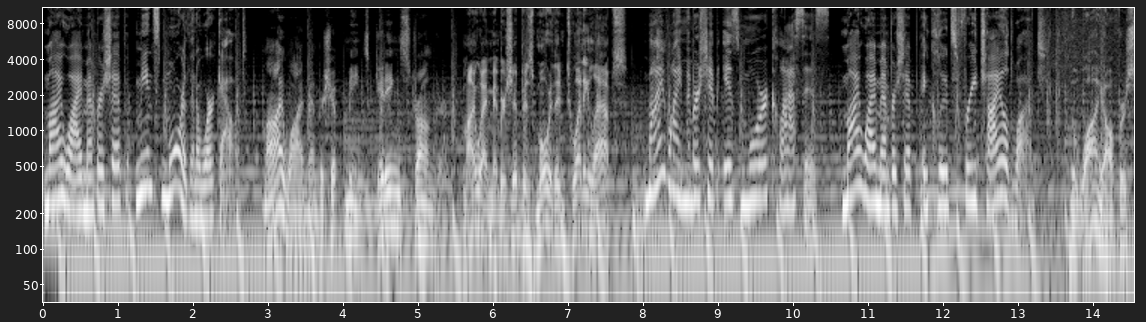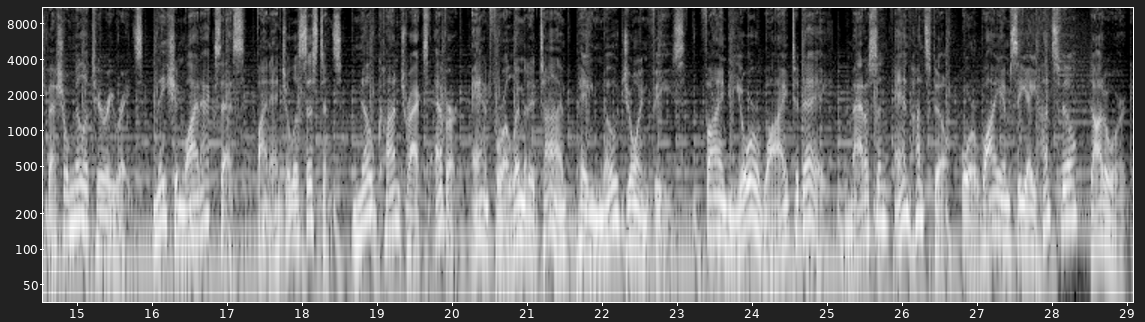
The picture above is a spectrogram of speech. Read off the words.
My Y membership means more than a workout. My Y membership means getting stronger. My Y membership is more than 20 laps. My Y membership is more classes. My Y membership includes free child watch. The Y offers special military rates, nationwide access, financial assistance, no contracts ever, and for a limited time, pay no join fees. Find your Y today, Madison and Huntsville, or ymcahuntsville.org.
